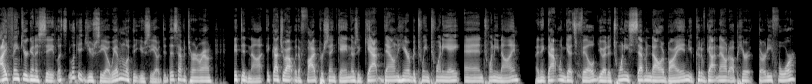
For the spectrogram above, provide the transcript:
I think you're going to see. Let's look at UCO. We haven't looked at UCO. Did this have a turnaround? It did not. It got you out with a 5% gain. There's a gap down here between 28 and 29. I think that one gets filled. You had a $27 buy in. You could have gotten out up here at 34.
